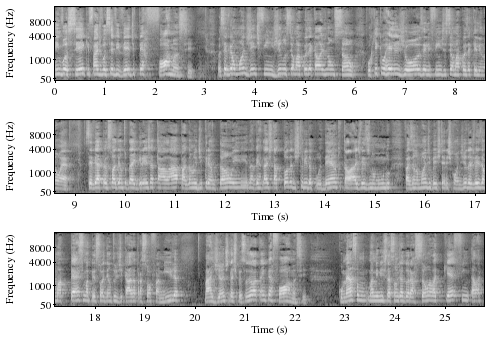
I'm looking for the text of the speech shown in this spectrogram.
em você que faz você viver de performance? Você vê um monte de gente fingindo ser uma coisa que elas não são. Por que, que o religioso ele finge ser uma coisa que ele não é? Você vê a pessoa dentro da igreja tá lá pagando de crentão e na verdade está toda destruída por dentro, tá lá às vezes no mundo fazendo um monte de besteira escondida, às vezes é uma péssima pessoa dentro de casa para sua família, mas diante das pessoas ela está em performance. Começa uma ministração de adoração, ela quer, ela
